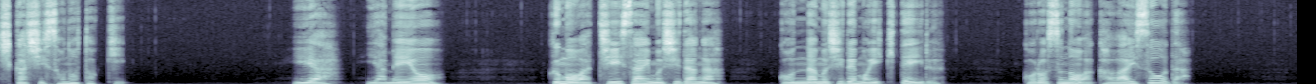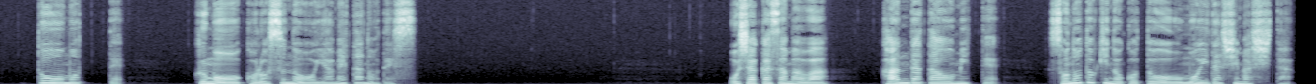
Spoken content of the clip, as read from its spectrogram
しかしその時いややめよう。雲は小さい虫だがこんな虫でも生きている殺すのはかわいそうだと思って雲を殺すのをやめたのですお釈迦様は神田田を見てその時のことを思い出しました。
